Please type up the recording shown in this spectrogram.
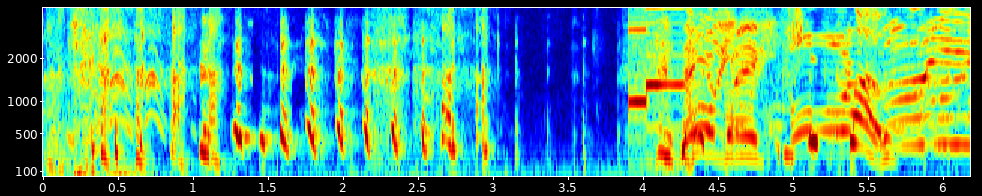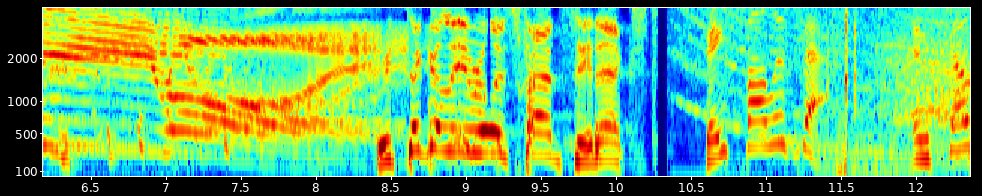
Take a break. For Leroy. We tickle Leroy's fancy next. Baseball is back, and so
